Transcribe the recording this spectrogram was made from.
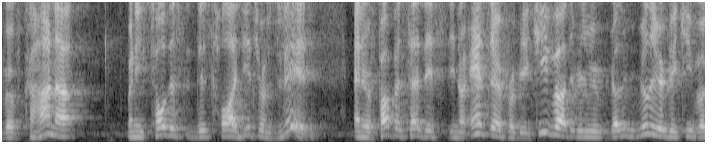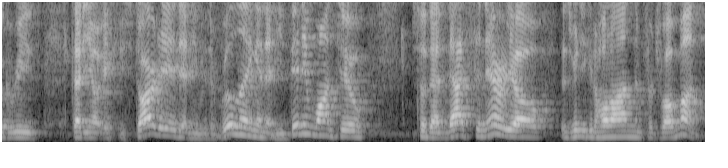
Rav Kahana, when he's told this this whole idea to Rav Zvid, and Rav Papa said this, you know, answer for Rabbi Akiva, that really, really, really Rabbi Akiva agrees that, you know, if you started and he was willing and then he didn't want to, so then that scenario is when you can hold on to them for 12 months.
